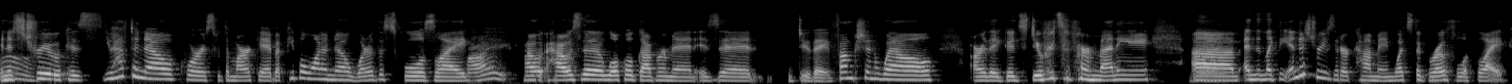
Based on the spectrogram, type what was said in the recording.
And oh. it's true because you have to know, of course, with the market, but people want to know what are the schools like? Right. How, how's the local government? Is it, do they function well? Are they good stewards of our money? Right. Um, and then like the industries that are coming, what's the growth look like?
